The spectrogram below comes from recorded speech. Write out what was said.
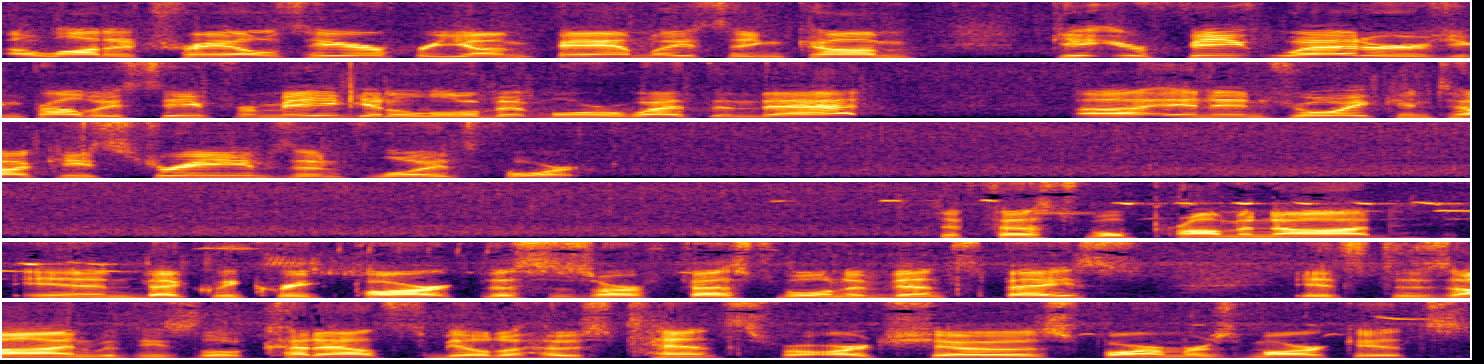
a lot of trails here for young families, so you can come get your feet wet, or as you can probably see from me, get a little bit more wet than that, uh, and enjoy Kentucky streams and Floyd's Fork. The Festival Promenade in Beckley Creek Park. This is our festival and event space. It's designed with these little cutouts to be able to host tents for art shows, farmers markets,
